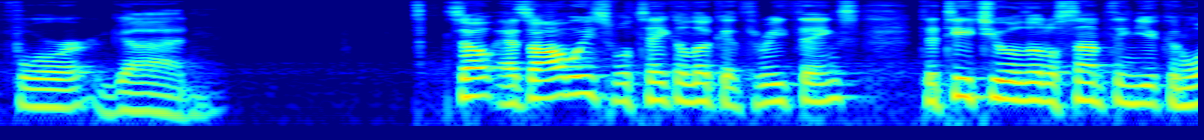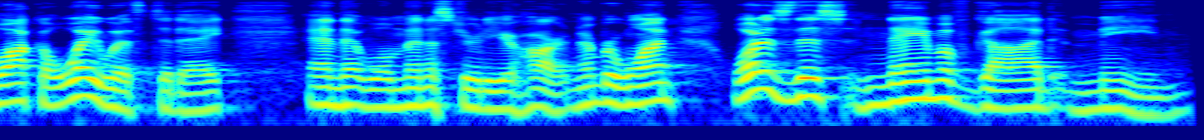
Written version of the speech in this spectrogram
for God. So, as always, we'll take a look at three things to teach you a little something you can walk away with today and that will minister to your heart. Number one, what does this name of God mean?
